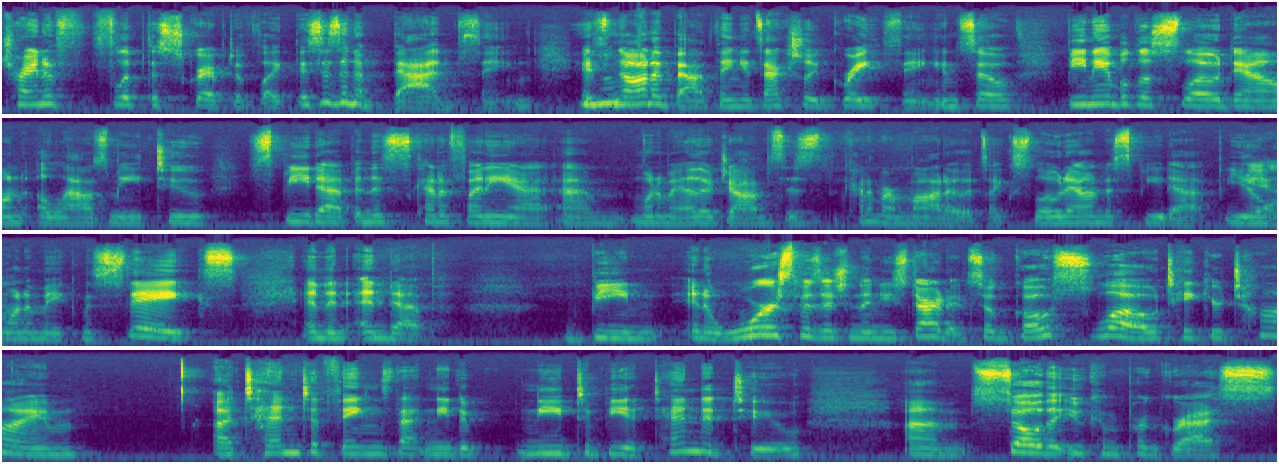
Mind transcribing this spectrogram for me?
trying to flip the script of like this isn't a bad thing. It's Mm-hmm. not a bad thing. It's actually a great thing. And so being able to slow down allows me to speed up. And this is kind of funny. At um, one of my other jobs is kind of our motto. It's like slow down to speed up. You don't want to make mistakes and then end up being in a worse position than you started. So go slow, take your time, attend to things that need to need to be attended to, um, so that you can progress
